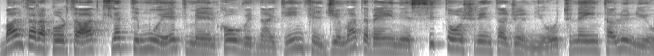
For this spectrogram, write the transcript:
Malta rrapportat tlett imwiet mill-Covid-19 fil-ġimgħa ta' bejn is-26 ta' Ġunju u t-Tnejn ta' Lulju,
